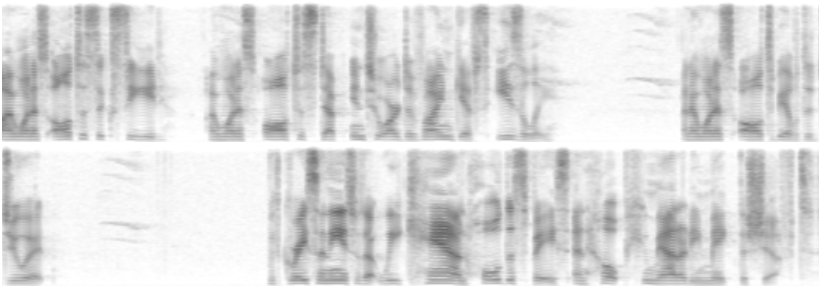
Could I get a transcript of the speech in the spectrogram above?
I want us all to succeed. I want us all to step into our divine gifts easily. And I want us all to be able to do it with grace and ease so that we can hold the space and help humanity make the shift.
